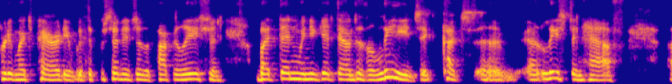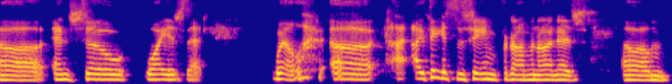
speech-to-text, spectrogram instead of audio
pretty much parity with the percentage of the population. But then when you get down to the leads, it cuts uh, at least in half. and so, why is that? Well, I, I, think it's the same phenomenon as. Um,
